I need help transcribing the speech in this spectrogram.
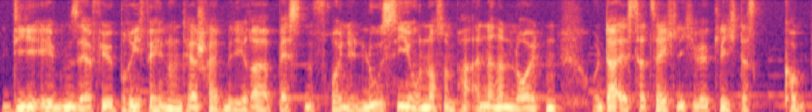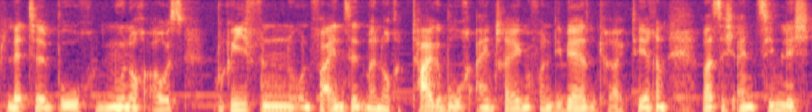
die eben sehr viel Briefe hin und her schreibt mit ihrer besten Freundin Lucy und noch so ein paar anderen Leuten. Und da ist tatsächlich wirklich das komplette Buch nur noch aus Briefen und vereinzelt mal noch Tagebucheinträgen von diversen Charakteren, was ich ein ziemlich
